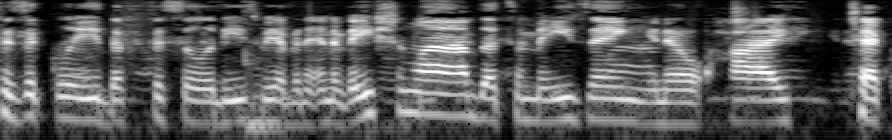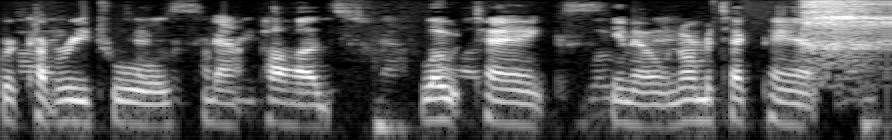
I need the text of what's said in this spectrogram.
physically the facilities we have an innovation lab that's amazing. You know, high tech recovery tools, snap pods, float tanks. You know, Normatec pants.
